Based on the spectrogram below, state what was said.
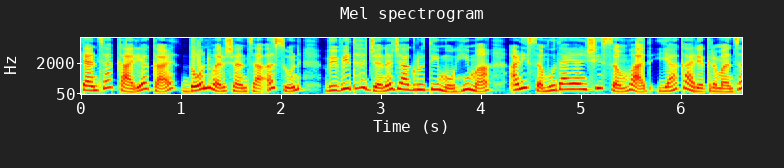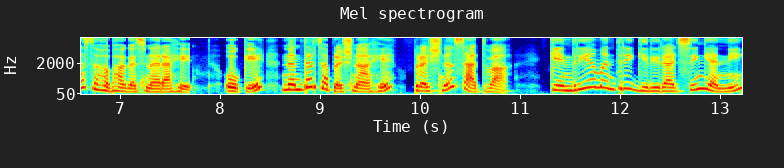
त्यांचा कार्यकाळ दोन वर्षांचा असून विविध जनजागृती मोहिमा आणि समुदायांशी संवाद या कार्यक्रमांचा सहभाग असणार आहे. ओके नंतरचा प्रश्न आहे. प्रश्न सातवा. केंद्रीय मंत्री गिरिराज सिंग यांनी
